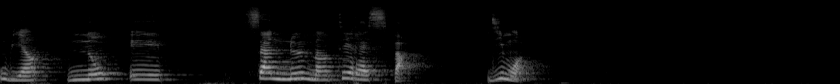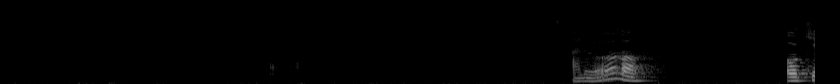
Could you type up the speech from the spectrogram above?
Ou bien non, et ça ne m'intéresse pas. Dis-moi. Alors, ok.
